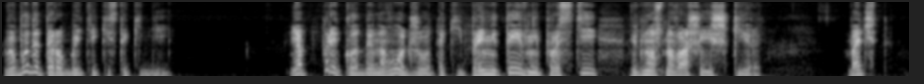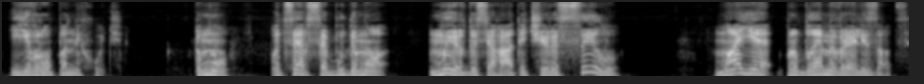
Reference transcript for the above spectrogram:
Ви будете робити якісь такі дії? Я приклади наводжу такі примітивні, прості відносно вашої шкіри. Бачите? І Європа не хоче. Тому оце все будемо мир досягати через силу, має проблеми в реалізації.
